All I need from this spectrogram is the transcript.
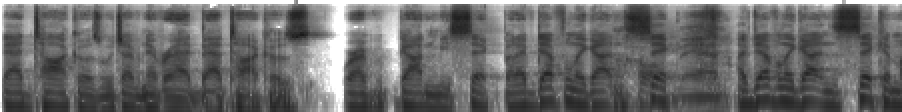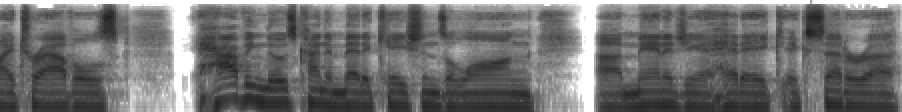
bad tacos, which I've never had bad tacos where I've gotten me sick, but I've definitely gotten oh, sick. Man. I've definitely gotten sick in my travels. Having those kind of medications along, uh, managing a headache, etc.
